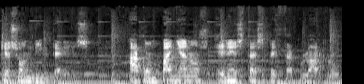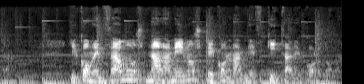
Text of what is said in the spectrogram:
que son de interés. Acompáñanos en esta espectacular ruta. Y comenzamos nada menos que con la mezquita de Córdoba.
